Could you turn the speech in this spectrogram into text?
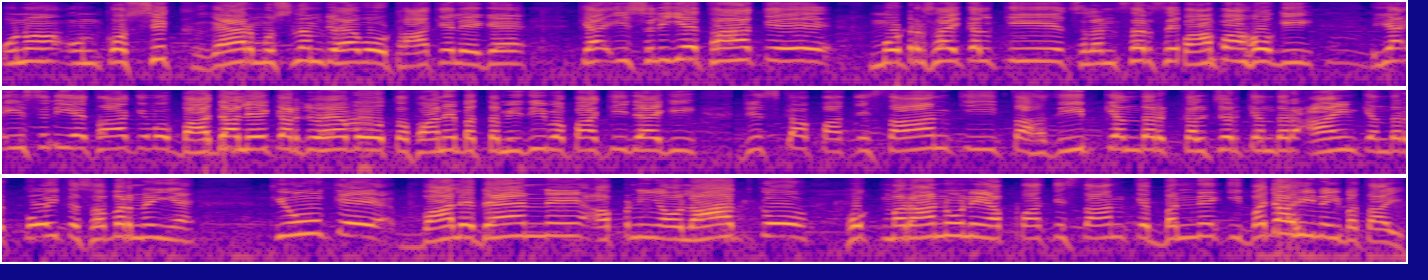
उन्होंने उनको सिख गैर मुस्लिम जो है वो उठा के ले गए। क्या इसलिए था कि मोटरसाइकिल की सलेंसर से पापा होगी? या इसलिए था कि वो बाजा लेकर जो है वो तूफ़ान बदतमीजी बपा की जाएगी, जिसका पाकिस्तान की तहजीब के अंदर, कल्चर के अंदर, आइन के अंदर कोई तस्वर नहीं है। क्योंकि वालदेन ने अपनी औलाद को, हुक्मरानों ने अब पाकिस्तान के बनने की वजह ही नहीं बताई।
